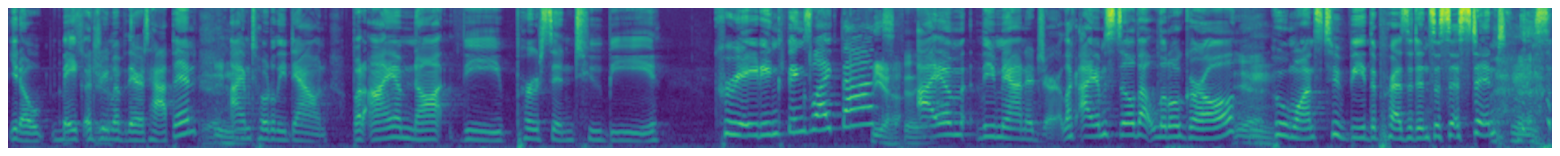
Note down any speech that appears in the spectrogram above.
you know, make a dream cute. of theirs happen, Mm-hmm. I'm totally down. But I am not the person to be creating things like that. Yeah. I am the manager. Like I am still that little girl Yeah. Mm. who wants to be the president's assistant. so,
